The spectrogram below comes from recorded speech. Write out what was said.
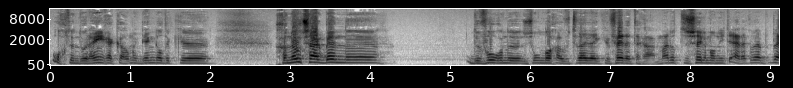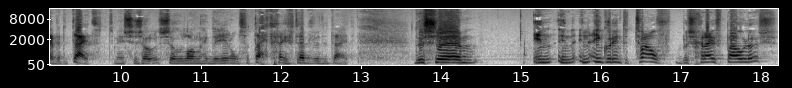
ochtend doorheen ga komen. Ik denk dat ik genoodzaakt ben de volgende zondag over twee weken verder te gaan. Maar dat is helemaal niet erg. We hebben, de tijd. Tenminste, zo, zolang de Heer ons de tijd geeft, hebben we de tijd. Dus uh, in, in, in 1 Korinthe 12 beschrijft Paulus.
